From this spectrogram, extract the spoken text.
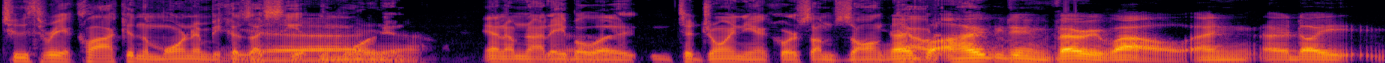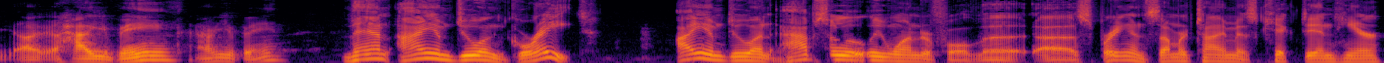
two, three o'clock in the morning because I see it in the morning, yeah. And I'm not able to to join you. Of course, I'm zonked No, out. but I hope you're doing very well. And uh, like, uh, how you been? How you been? Man, I am doing great. I am doing absolutely wonderful. The uh, spring and summertime has kicked in here.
